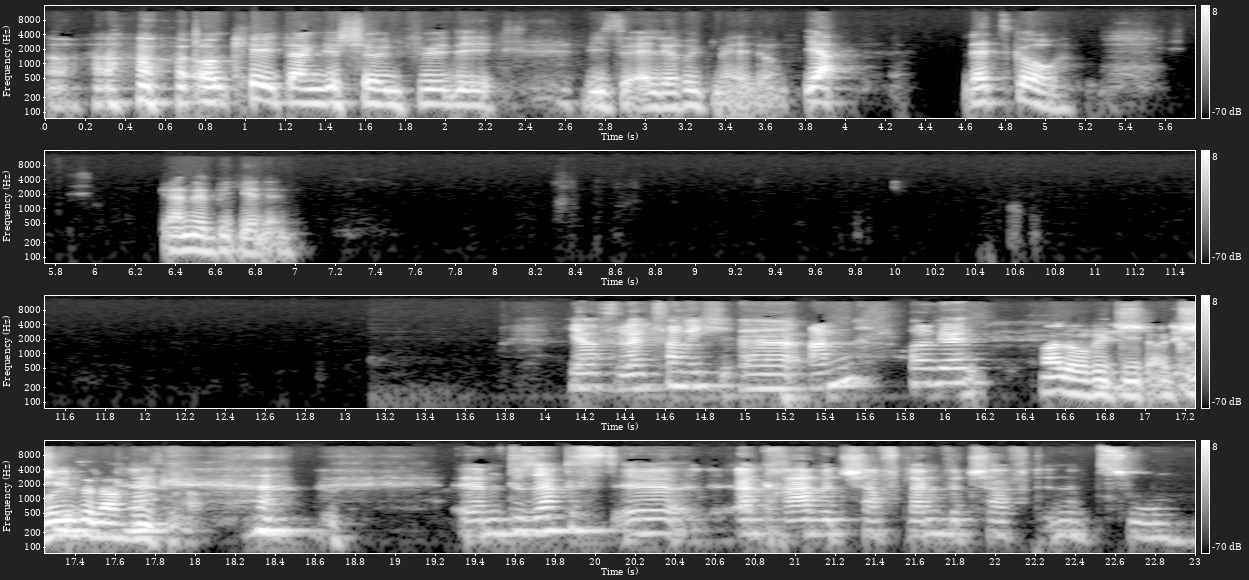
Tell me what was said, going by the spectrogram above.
Okay, danke schön für die visuelle Rückmeldung. Ja, let's go. Gerne beginnen. Ja, vielleicht fange ich äh, an, Holger. Hallo Regina, Grüße nach Wiesbaden. ähm, du sagtest, äh, Agrarwirtschaft, Landwirtschaft nimmt zu,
